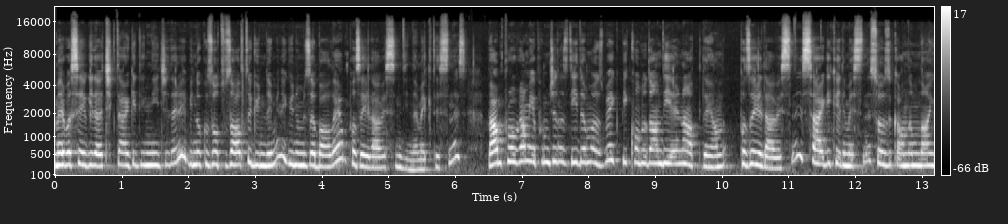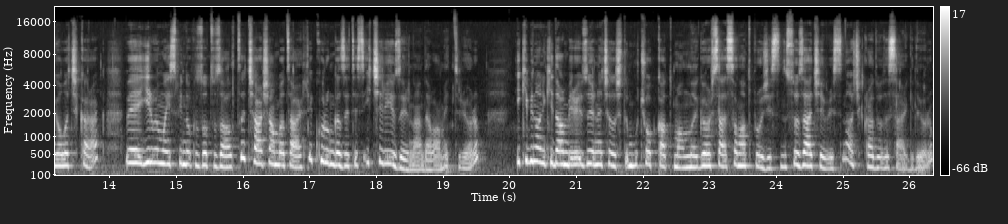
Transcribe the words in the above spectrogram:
Merhaba sevgili Açık Dergi dinleyicileri. 1936 gündemini günümüze bağlayan pazar ilavesini dinlemektesiniz. Ben program yapımcınız Didem Özbek. Bir konudan diğerine atlayan pazar ilavesini sergi kelimesini sözlük anlamından yola çıkarak ve 20 Mayıs 1936 Çarşamba tarihli Kurun Gazetesi içeriği üzerinden devam ettiriyorum. 2012'den beri üzerine çalıştığım bu çok katmanlı görsel sanat projesinin sözel çevresini Açık Radyo'da sergiliyorum.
